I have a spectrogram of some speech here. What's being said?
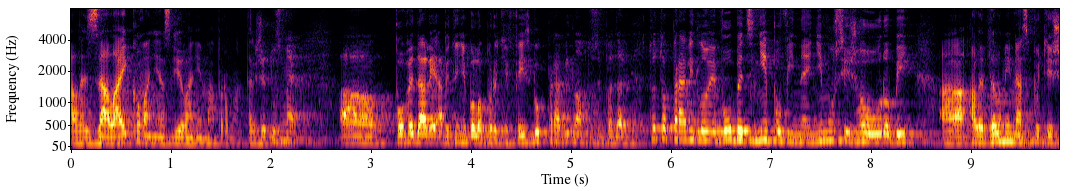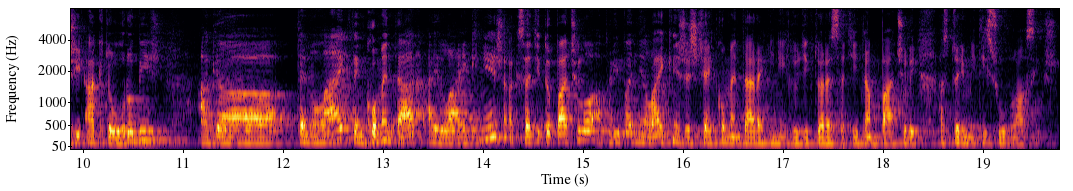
ale za lajkovanie a zdieľanie má problém. Takže tu sme uh, povedali, aby to nebolo proti Facebook pravidlám, tu sme povedali, toto pravidlo je vôbec nepovinné, nemusíš ho urobiť, uh, ale veľmi nás poteší, ak to urobíš. Ak uh, ten like, ten komentár aj lajkneš, ak sa ti to páčilo a prípadne lajkneš ešte aj komentáre iných ľudí, ktoré sa ti tam páčili a s ktorými ty súhlasíš.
